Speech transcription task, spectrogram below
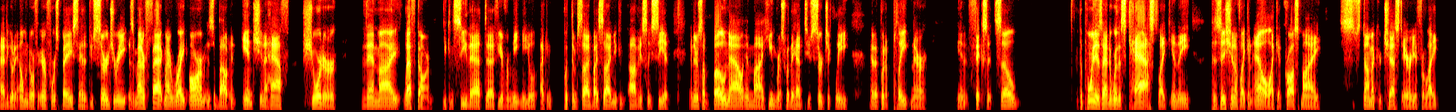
I had to go to Elmendorf Air Force Base. I had to do surgery. As a matter of fact, my right arm is about an inch and a half shorter than my left arm. You can see that uh, if you ever meet me, I can put them side by side and you can obviously see it. And there's a bow now in my humerus where they had to surgically had to put a plate in there and fix it. So the point is I had to wear this cast like in the position of like an L, like across my stomach or chest area for like,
